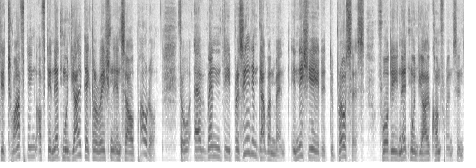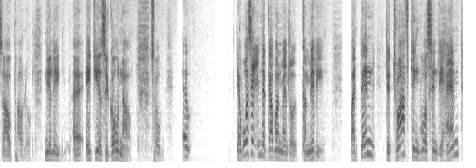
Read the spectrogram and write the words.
the drafting of the Net Mundial Declaration in Sao Paulo. So uh, when the Brazilian government initiated the process for the Net Mundial conference in Sao Paulo, nearly uh, eight years ago now, so uh, there was an intergovernmental committee, but then the drafting was in the hand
